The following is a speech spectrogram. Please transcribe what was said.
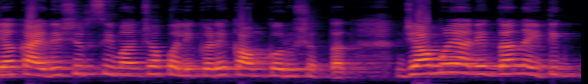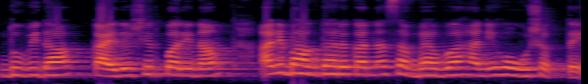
या कायदेशीर सीमांच्या पलीकडे काम करू शकतात. ज्यामुळे अनेकदा नैतिक दुविधा कायदेशीर परिणाम आणि भागधारकांना संभाव्य हानी होऊ शकते.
